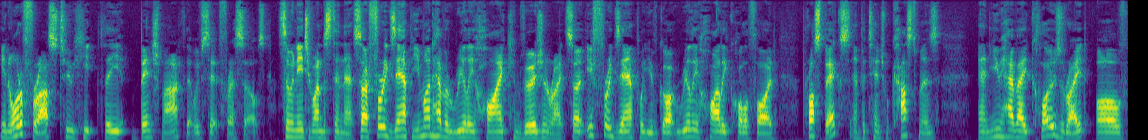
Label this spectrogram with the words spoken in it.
in order for us to hit the benchmark that we've set for ourselves. So we need to understand that. So, for example, you might have a really high conversion rate. So, if, for example, you've got really highly qualified prospects and potential customers, and you have a close rate of,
